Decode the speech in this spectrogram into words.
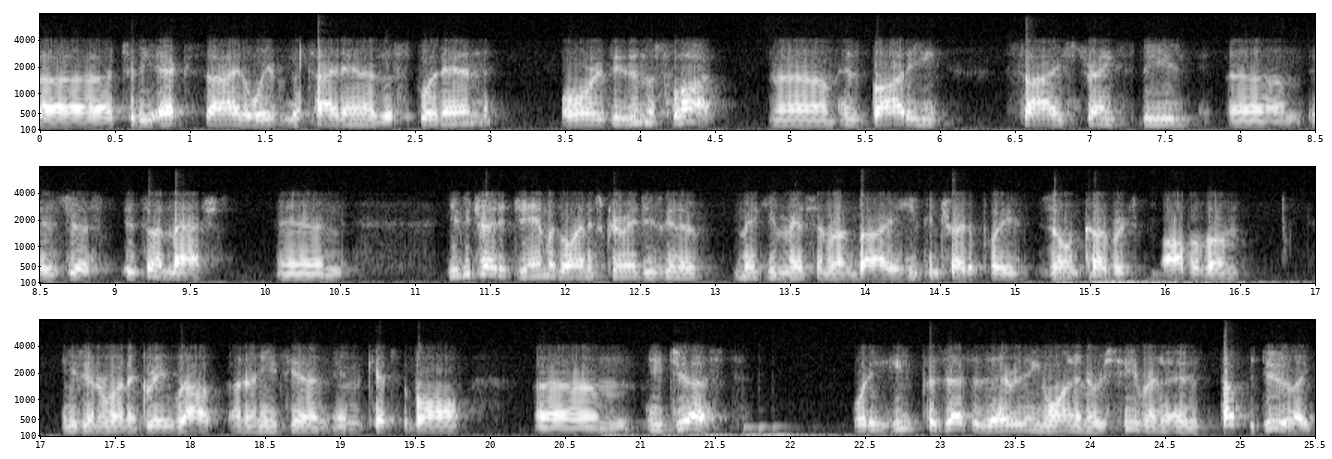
uh, to the X side away from the tight end as a split end, or if he's in the slot. Um, his body, size, strength, speed um, is just, it's unmatched. And you can try to jam at the line of scrimmage. He's going to make you miss and run by. You can try to play zone coverage off of him. He's going to run a great route underneath you and, and catch the ball. Um, he just what he, he possesses everything you want in a receiver, and it's tough to do. Like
